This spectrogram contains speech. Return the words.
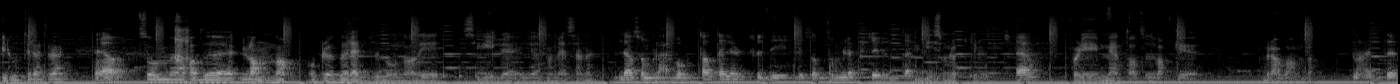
piloter heter det, Ja. som hadde landa og prøvd å redde noen av de sivile vietnameserne. Er som ble voldtatt, eller de liksom som løpte rundt der. De som løpte rundt. Ja. For de mente at det var ikke bra behandla. Nei, det,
